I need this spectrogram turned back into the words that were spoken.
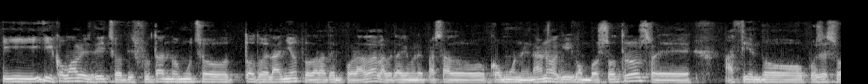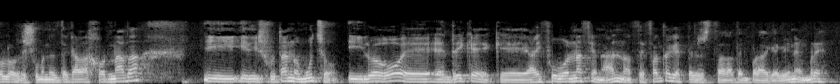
Y, y como habéis dicho, disfrutando mucho todo el año, toda la temporada, la verdad que me he pasado como un enano aquí con vosotros, eh, haciendo pues eso, los resúmenes de cada jornada y, y disfrutando mucho. Y luego, eh, Enrique, que hay fútbol nacional, no hace falta que esperes hasta la temporada que viene, hombre.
